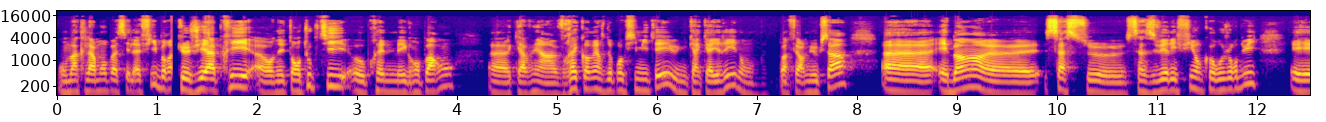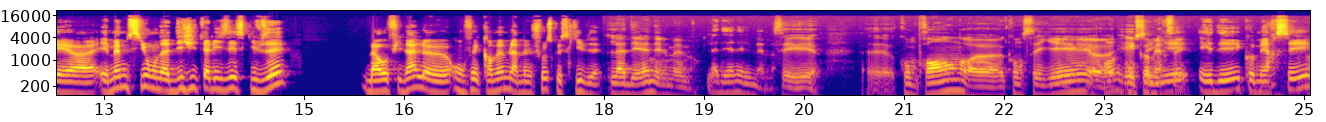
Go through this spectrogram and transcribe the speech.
on m'a clairement passé la fibre. Que j'ai appris euh, en étant tout petit auprès de mes grands-parents, euh, qui avaient un vrai commerce de proximité, une quincaillerie, donc pas faire mieux que ça, euh, et eh ben ça, se, ça se vérifie encore aujourd'hui. Et, et, même si on a digitalisé ce qu'ils faisaient, bah, au final, on fait quand même la même chose que ce qu'ils faisaient. L'ADN est le même. L'ADN est le même. C'est comprendre, conseiller et commercer. Aider, commercer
